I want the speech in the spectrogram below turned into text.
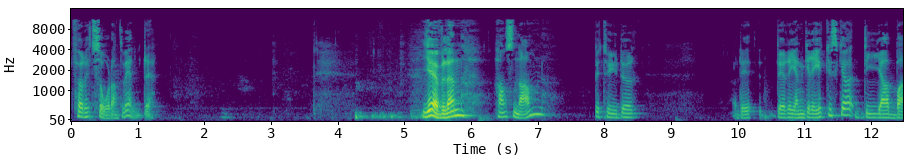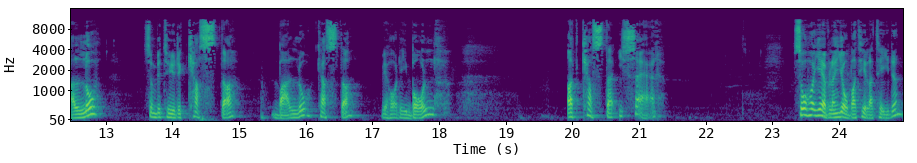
för ett sådant välde. Djävulen, hans namn, betyder det, det ren grekiska diaballo, som betyder kasta ballo, kasta. Vi har det i boll. Att kasta isär. Så har djävulen jobbat hela tiden.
